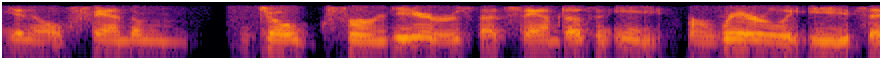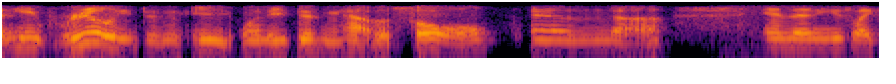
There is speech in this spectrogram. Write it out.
you know fandom joke for years that Sam doesn't eat or rarely eats, and he really didn't eat when he didn't have a soul, and uh, and then he's like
